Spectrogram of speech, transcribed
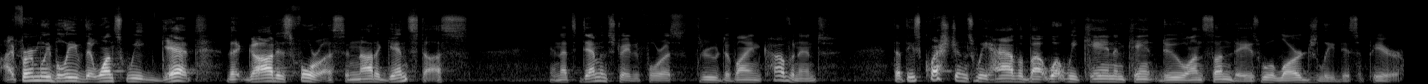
I firmly believe that once we get that God is for us and not against us, and that's demonstrated for us through divine covenant, that these questions we have about what we can and can't do on Sundays will largely disappear.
